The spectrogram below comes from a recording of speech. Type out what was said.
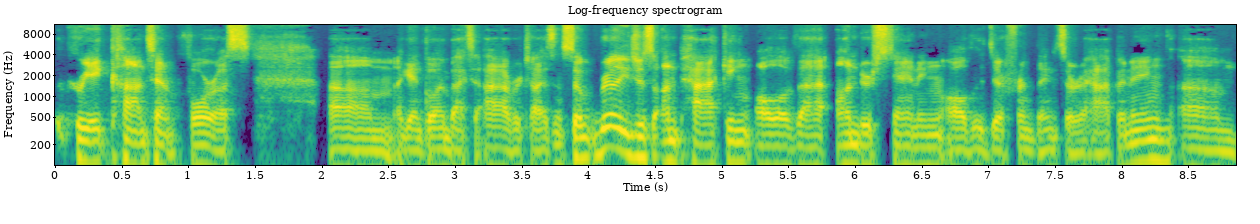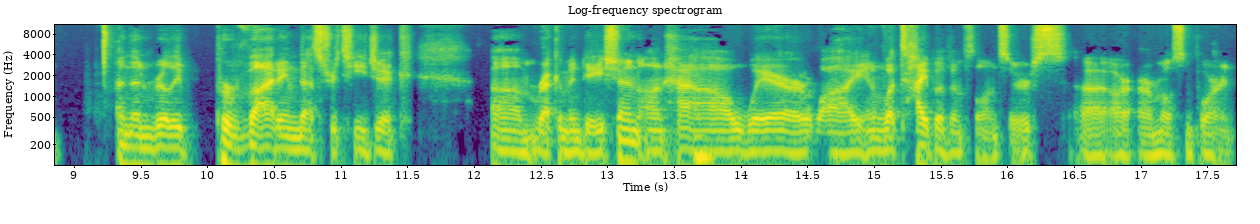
to create content for us. Um, again going back to advertising. So really just unpacking all of that understanding all the different things that are happening um, and then really providing that strategic um, recommendation on how where why and what type of influencers uh, are, are most important.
